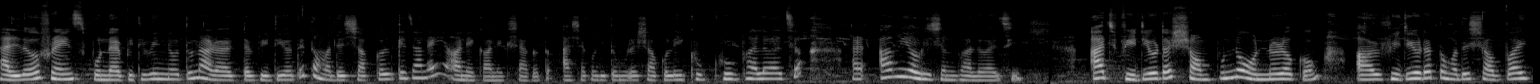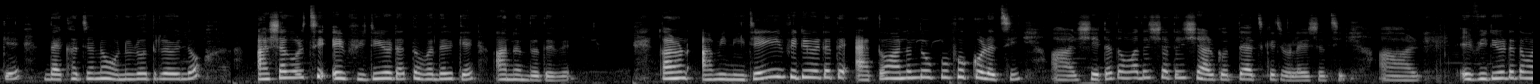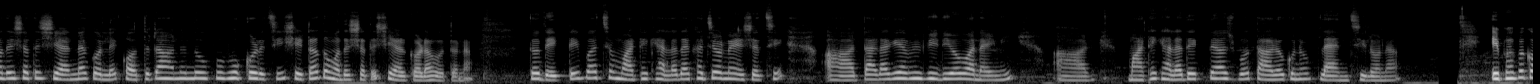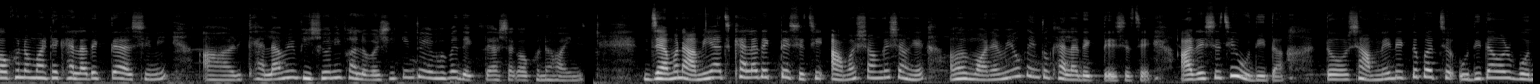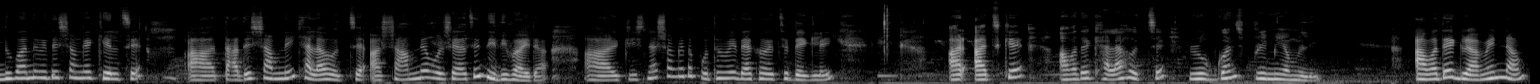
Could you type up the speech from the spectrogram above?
Hello friends, পুনরায় পৃথিবীর নতুন আরও একটা ভিডিওতে তোমাদের সকলকে জানাই অনেক অনেক স্বাগত। আশা করি তোমরা সকলেই খুব খুব ভালো আছো আর আমিও ভীষণ ভালো আছি। আজ ভিডিওটা সম্পূর্ণ অন্যরকম আর ভিডিওটা তোমাদের সবাইকে দেখার জন্য অনুরোধ রইল। আশা করছি এই ভিডিওটা তোমাদেরকে আনন্দ দেবে। কারণ আমি নিজেই এই ভিডিওটাতে এত আনন্দ উপভোগ করেছি আর সেটা তোমাদের সাথে শেয়ার করতে আজকে চলে এসেছি। আর এই ভিডিওটা তোমাদের সাথে শেয়ার না করলে কতটা আনন্দ উপভোগ করেছি সেটা তোমাদের সাথে শেয়ার করা হতো না। তো দেখতেই পাচ্ছ মাঠে খেলা দেখার জন্য এসেছি আর তার আগে আমি ভিডিও বানাইনি। আর মাঠে খেলা দেখতে আসব তারও কোনো প্ল্যান ছিল না। এভাবে কখনো মাঠে খেলা দেখতে আসিনি। আর খেলা আমি ভীষণই ভালোবাসি, কিন্তু এভাবে দেখতে আসা কখনো হয়নি। যেমন আমি আজ খেলা দেখতে এসেছি, আমার সঙ্গে সঙ্গে আমার মনামিও কিন্তু খেলা দেখতে এসেছে। আর এসেছি উদিতা। তো সামনেই দেখতে পাচ্ছ, উদিতা ওর বন্ধু বান্ধবীদের সঙ্গে খেলছে। আর তাদের সামনেই খেলা হচ্ছে। আর সামনে বসে আছে দিদিভাইরা আর কৃষ্ণার সঙ্গে তো প্রথমেই দেখা হচ্ছে দেখলেই। আর আজকে আমাদের খেলা হচ্ছে রূপগঞ্জ প্রিমিয়াম লিগ। আমাদের গ্রামের নাম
